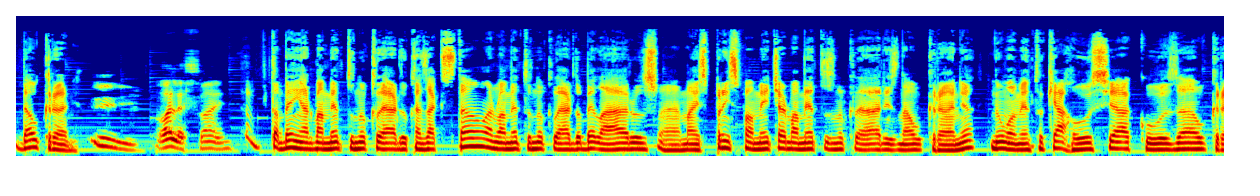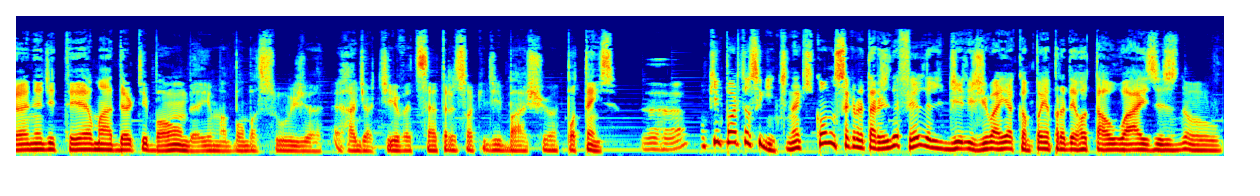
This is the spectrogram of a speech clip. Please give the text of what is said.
da Ucrânia. Hum, olha só, hein? Também armamento nuclear do Cazaquistão, armamento nuclear do Belarus, é, mas principalmente armamentos nucleares na Ucrânia, no momento que a Rússia acusa a Ucrânia de ter uma dirty bomb, aí, uma bomba suja, radioativa, etc., só que de baixa potência. Aham. O que importa é o seguinte, né? Que como secretário de defesa, ele dirigiu aí a campanha para derrotar o ISIS, no,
